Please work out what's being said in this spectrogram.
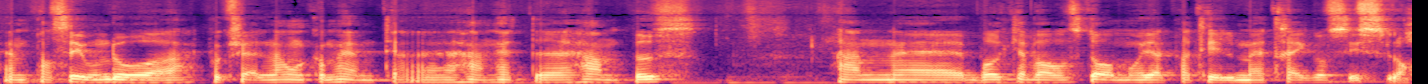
en person då på kvällen när hon kom hem till, eh, han hette Hampus. Han eh, brukar vara hos dem och hjälpa till med trädgårdssysslor.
